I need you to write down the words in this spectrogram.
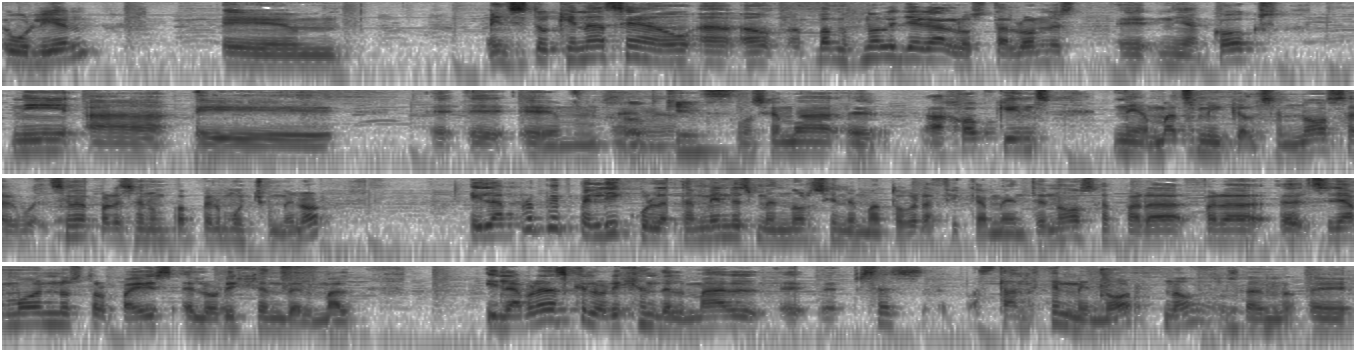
Uliel. Insisto, quien hace a, a- a- vamos, no le llega a los talones eh, ni a Cox ni a eh, eh, eh, em, Hopkins. ¿cómo se llama? A Hopkins ni a Matt Mikkelsen, ¿no? O sea, sí me parece en un papel mucho menor. Y la propia película también es menor cinematográficamente, ¿no? O sea, para, para se llamó en nuestro país El origen del mal. Y la verdad es que el origen del mal eh, eh, pues es bastante menor, ¿no? O sea, eh,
